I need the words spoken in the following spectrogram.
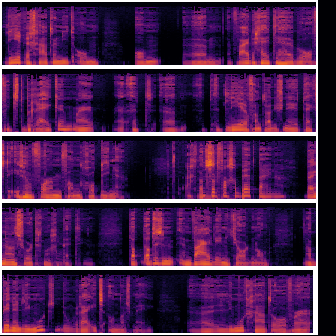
leren gaat er niet om, om ehm, een vaardigheid te hebben of iets te bereiken, maar het, het, het leren van traditionele teksten is een vorm van God dienen Eigenlijk Dat- een soort van gebed bijna. bijna een soort van gebed. Ja. Dat, dat is een, een waarde in het Jodendom. Nou, binnen Limoed doen we daar iets anders mee. Limoet gaat over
